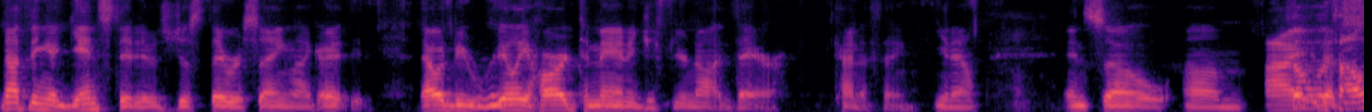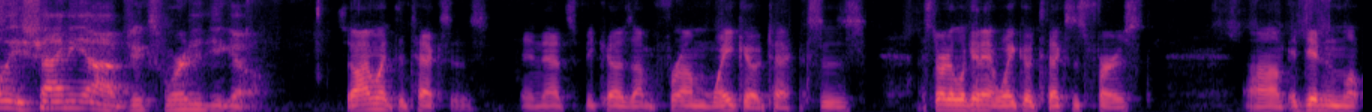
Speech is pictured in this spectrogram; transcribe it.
nothing against it. It was just, they were saying like, that would be really hard to manage if you're not there kind of thing, you know? And so, um, I, so with all these shiny objects, where did you go? So I went to Texas, and that's because I'm from Waco, Texas. I started looking at Waco, Texas first. Um, it didn't.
